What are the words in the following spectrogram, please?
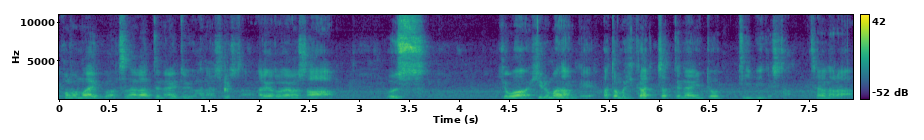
ー、このマイクはつながってないという話でした。ありがとうございました。うっす今日は昼間なんで頭光っちゃってないと TV でした。さよなら。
